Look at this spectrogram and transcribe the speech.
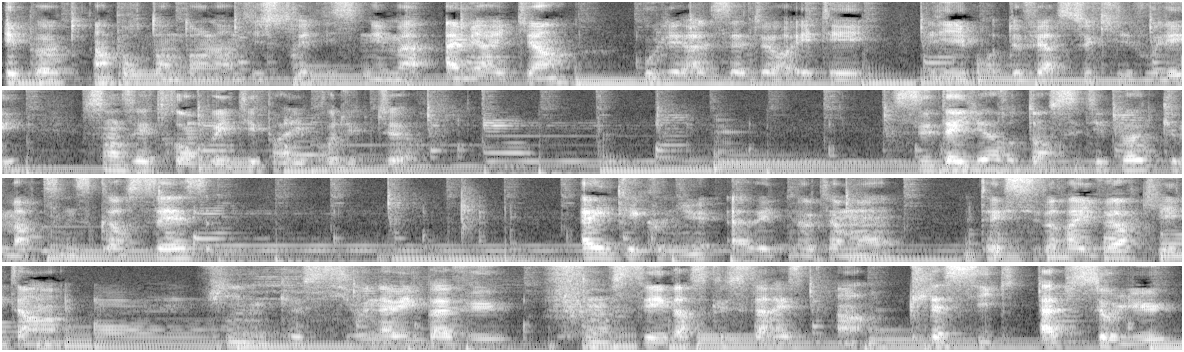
époque importante dans l'industrie du cinéma américain, où les réalisateurs étaient libres de faire ce qu'ils voulaient sans être embêtés par les producteurs. C'est d'ailleurs dans cette époque que Martin Scorsese a été connu avec notamment Taxi Driver qui est un film que si vous n'avez pas vu, foncez parce que ça reste un classique absolu.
